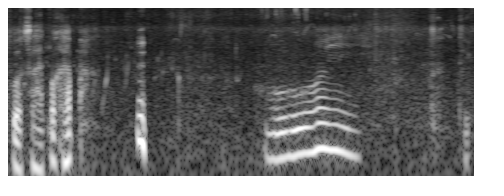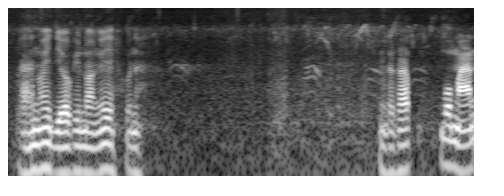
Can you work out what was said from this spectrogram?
สวดสาดปะครับ โอ้ย ถึกผาน้อยเดียวพี่น้องเอ้ยคุณนะนี่แหละครับบ่หมาน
